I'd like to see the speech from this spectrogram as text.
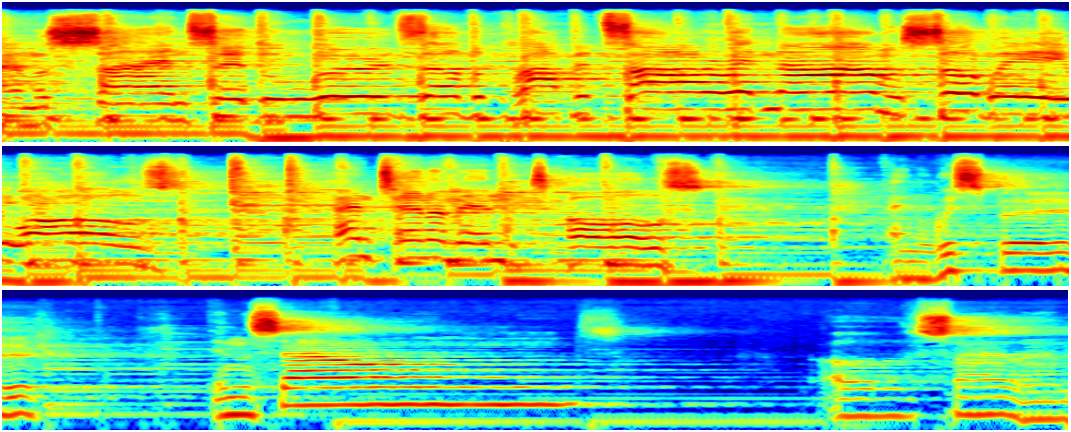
And the sign said the words of the prophets are written on the subway walls and tenement halls and whispered in the sounds of silence.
